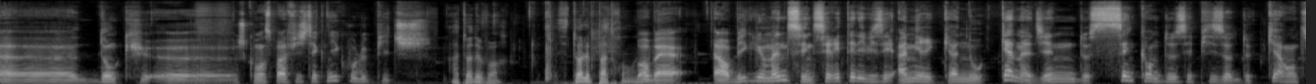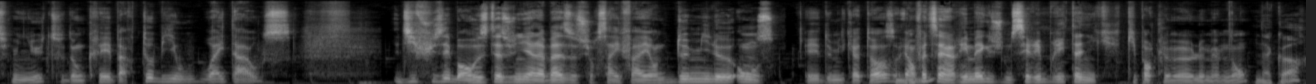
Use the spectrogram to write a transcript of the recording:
Euh, donc, euh, je commence par la fiche technique ou le pitch? À toi de voir. C'est toi le patron. hein. Bon, ben, alors Big Human, c'est une série télévisée américano-canadienne de 52 épisodes de 40 minutes, donc créée par Toby Whitehouse. Diffusée bon, aux États-Unis à la base sur Sci-Fi en 2011 et 2014. Et en Mhm. fait, c'est un remake d'une série britannique qui porte le, le même nom. D'accord.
